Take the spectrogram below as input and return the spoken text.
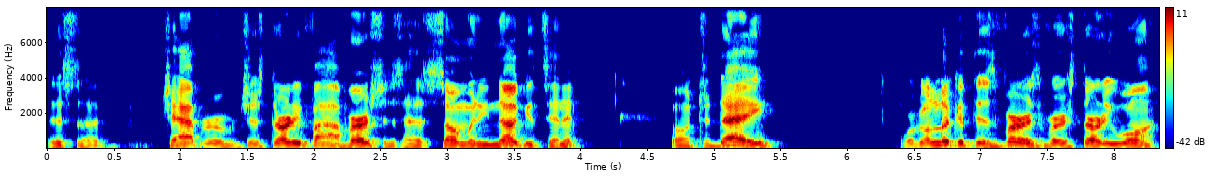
this chapter of just 35 verses has so many nuggets in it. But today, we're going to look at this verse, verse 31.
